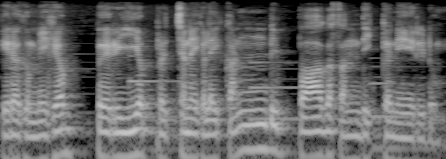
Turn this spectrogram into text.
பிறகு மிக பெரிய பிரச்சனைகளை கண்டிப்பாக சந்திக்க நேரிடும்.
